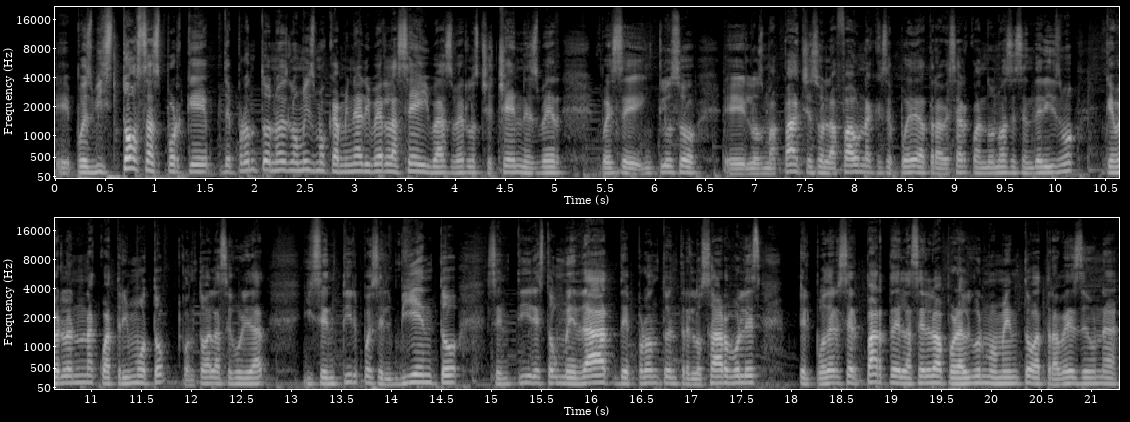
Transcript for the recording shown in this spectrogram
eh, pues vistosas porque de pronto no es lo mismo caminar y ver las ceibas, ver los chechenes, ver pues eh, incluso los mapaches o la fauna que se puede atravesar cuando uno hace senderismo, que verlo en una cuatrimoto con toda la seguridad y sentir pues el viento, sentir esta humedad de pronto entre los árboles, el poder ser parte de la selva por algún momento a través de una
